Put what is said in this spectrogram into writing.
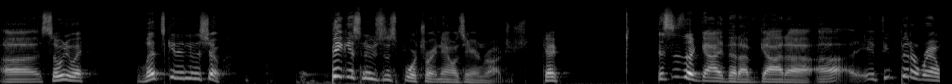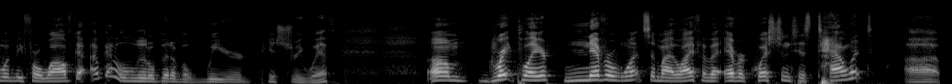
Uh, so anyway, let's get into the show. Biggest news in sports right now is Aaron Rodgers. Okay. This is a guy that I've got. Uh, uh, if you've been around with me for a while, I've got I've got a little bit of a weird history with. Um, great player. Never once in my life have I ever questioned his talent. Uh,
